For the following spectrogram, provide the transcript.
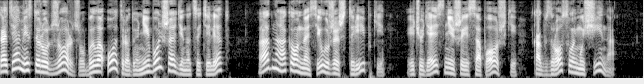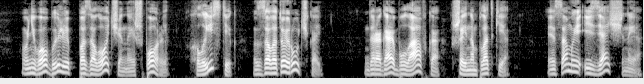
Хотя мистеру Джорджу было отроду не больше одиннадцати лет, однако он носил уже штрипки и чудеснейшие сапожки, как взрослый мужчина. У него были позолоченные шпоры, хлыстик с золотой ручкой, дорогая булавка в шейном платке и самые изящные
